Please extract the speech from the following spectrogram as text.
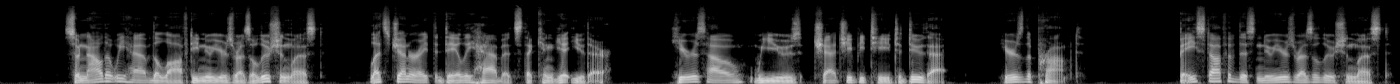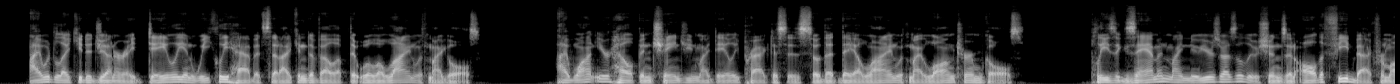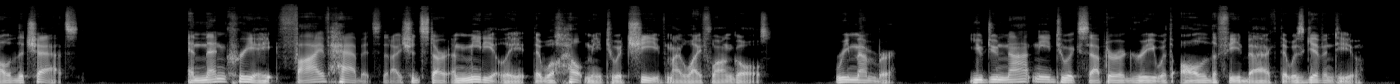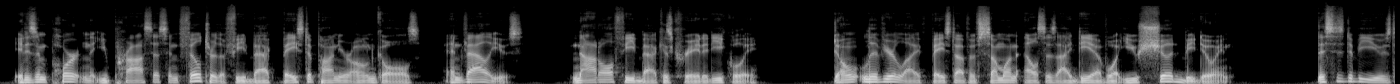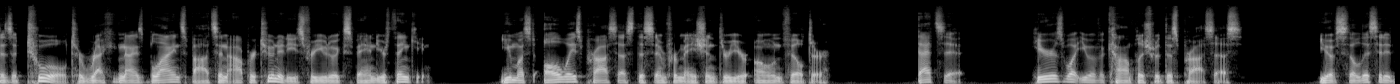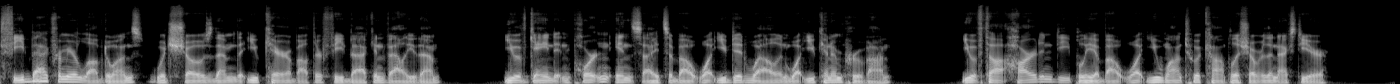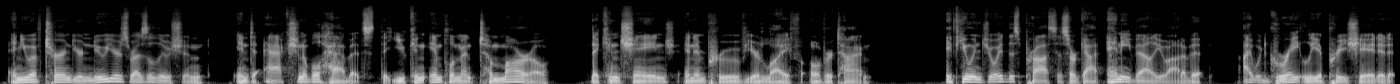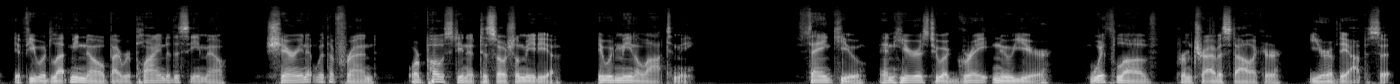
So now that we have the lofty New Year's resolution list, let's generate the daily habits that can get you there. Here's how we use ChatGPT to do that. Here's the prompt. Based off of this New Year's resolution list, I would like you to generate daily and weekly habits that I can develop that will align with my goals. I want your help in changing my daily practices so that they align with my long term goals. Please examine my New Year's resolutions and all the feedback from all of the chats, and then create five habits that I should start immediately that will help me to achieve my lifelong goals. Remember, you do not need to accept or agree with all of the feedback that was given to you. It is important that you process and filter the feedback based upon your own goals and values. Not all feedback is created equally. Don't live your life based off of someone else's idea of what you should be doing. This is to be used as a tool to recognize blind spots and opportunities for you to expand your thinking. You must always process this information through your own filter. That's it. Here is what you have accomplished with this process. You have solicited feedback from your loved ones, which shows them that you care about their feedback and value them. You have gained important insights about what you did well and what you can improve on. You have thought hard and deeply about what you want to accomplish over the next year. And you have turned your New Year's resolution into actionable habits that you can implement tomorrow that can change and improve your life over time. If you enjoyed this process or got any value out of it, I would greatly appreciate it if you would let me know by replying to this email, sharing it with a friend, or posting it to social media. It would mean a lot to me. Thank you, and here is to a great new year. With love from Travis Stoliker, Year of the Opposite.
